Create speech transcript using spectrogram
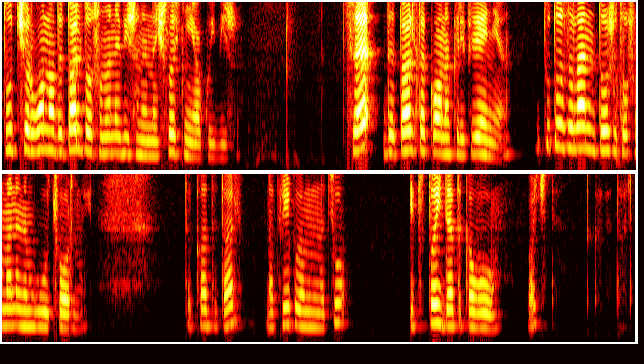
Тут червона деталь, тому що в мене більше не знайшлось ніякої більше. Це деталь такого накріплення. Тут зелений теж, тому що в мене не було чорної. Така деталь накріплена на цю. І тут йде така во. Бачите? Така деталь.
